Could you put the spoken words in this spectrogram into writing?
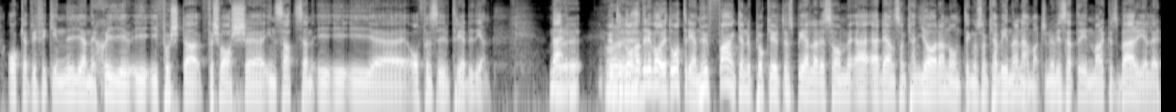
och att vi fick in ny energi i, i, i första försvarsinsatsen i, i, i eh, offensiv tredjedel”. Nej, var var utan då hade det varit återigen, hur fan kan du plocka ut en spelare som är, är, den som kan göra någonting och som kan vinna den här matchen? När vi sätter in Marcus Berg eller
